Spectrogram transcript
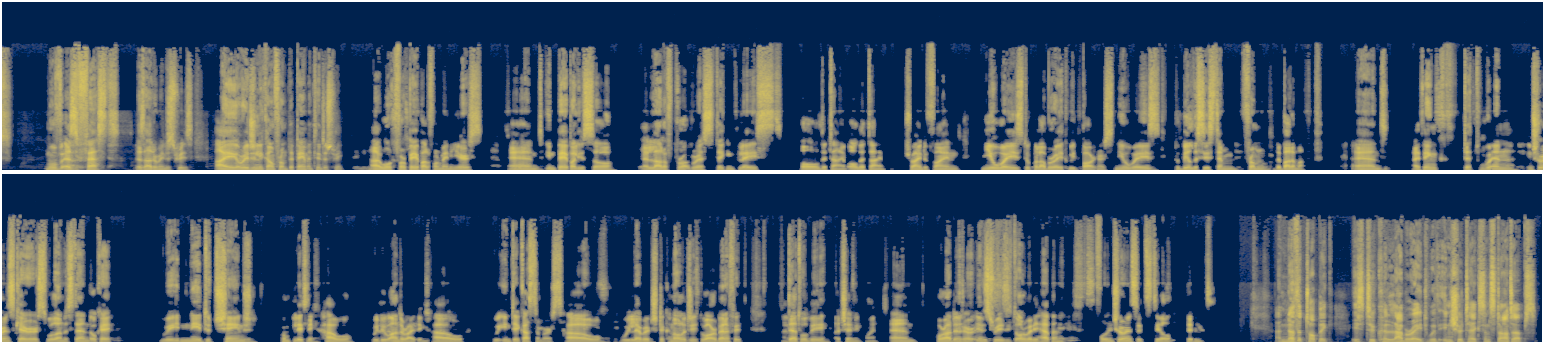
move as fast as other industries. I originally come from the payment industry. I worked for PayPal for many years. And in PayPal, you saw a lot of progress taking place all the time, all the time, trying to find new ways to collaborate with partners, new ways to build a system from the bottom up. And I think that when insurance carriers will understand, okay, we need to change completely how we do underwriting, how we intake customers, how we leverage technology to our benefit, that will be a changing point. And for other industries, it already happened. For insurance, it still didn't. Another topic is to collaborate with insurtechs and startups.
